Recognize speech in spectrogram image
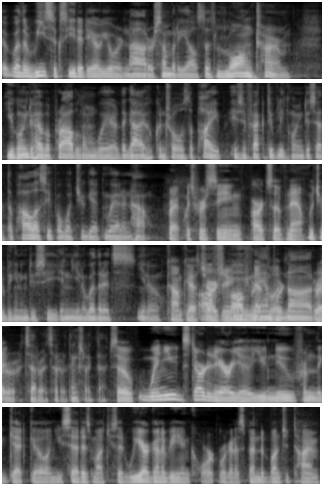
uh, whether we succeed at Aereo or not, or somebody else does long term, you're going to have a problem where the guy who controls the pipe is effectively going to set the policy for what you get where and how. Right, which we're seeing parts of now. Which you're beginning to see, and you know whether it's you know Comcast charging off ramp or not, right. or et cetera, et cetera, things like that. So when you started Aereo, you knew from the get go, and you said as much. You said we are going to be in court. We're going to spend a bunch of time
